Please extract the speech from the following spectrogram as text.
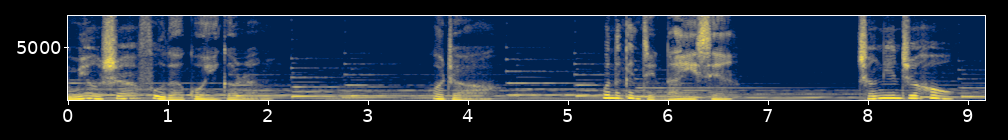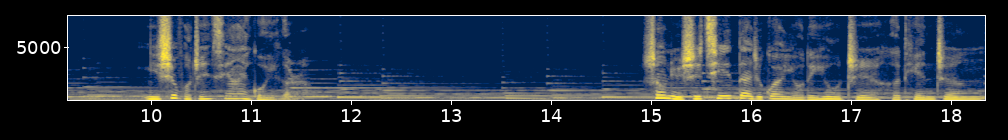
有没有失而复得过一个人？或者问的更简单一些：成年之后，你是否真心爱过一个人？少女时期带着惯有的幼稚和天真，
